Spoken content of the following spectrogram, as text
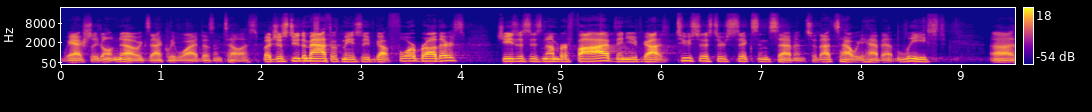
We actually don't know exactly why it doesn't tell us. But just do the math with me. So you've got four brothers. Jesus is number five. Then you've got two sisters, six and seven. So that's how we have at least uh,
